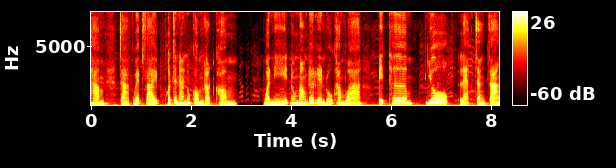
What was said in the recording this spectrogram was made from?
คำจากเว็บไซต์พจนานุกรม .com วันนี้น้องๆได้เรียนรู้คำว่า ปิดเทอมโยก และจัง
